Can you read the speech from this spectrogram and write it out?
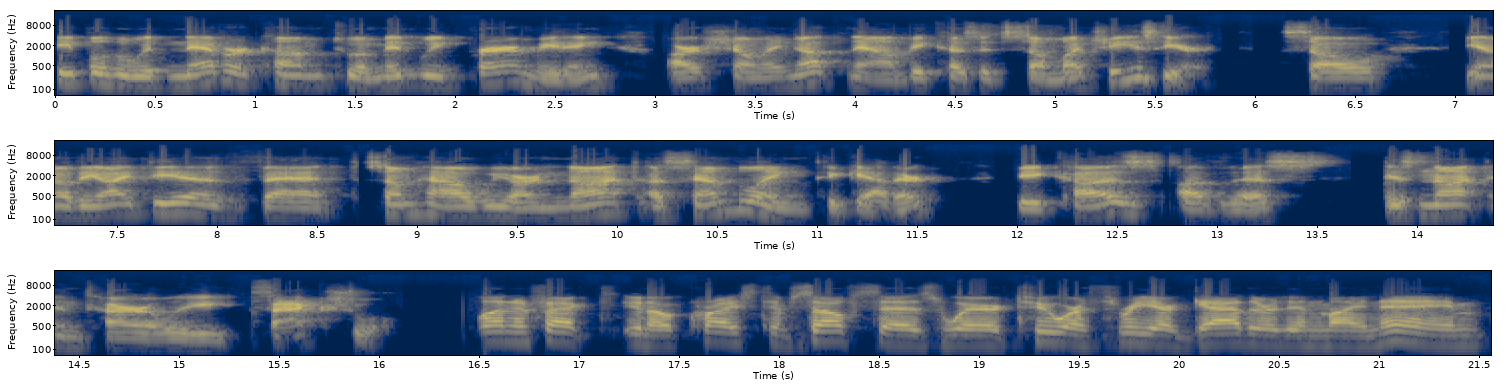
people who would never come to a midweek prayer meeting are showing up now because it's so much easier. So, you know, the idea that somehow we are not assembling together because of this is not entirely factual. Well, and in fact, you know, Christ himself says, Where two or three are gathered in my name,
